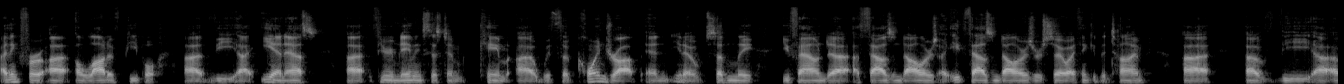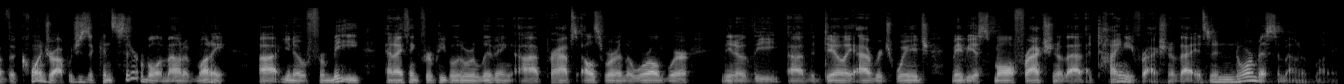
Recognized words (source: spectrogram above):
I think for uh, a lot of people, uh, the uh, ENS uh, Ethereum naming system came uh, with the coin drop, and you know suddenly you found uh, a thousand dollars, eight thousand dollars or so, I think at the time of the of the coin drop, which is a considerable amount of money. you know, for me, and I think for people who are living perhaps elsewhere in the world where you know the uh, the daily average wage maybe a small fraction of that a tiny fraction of that it's an enormous amount of money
